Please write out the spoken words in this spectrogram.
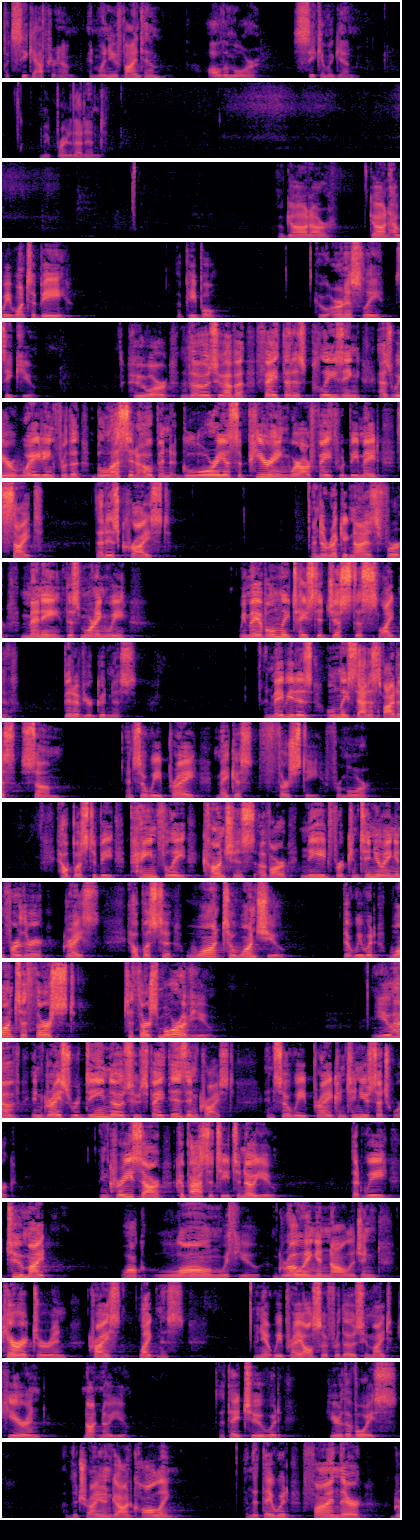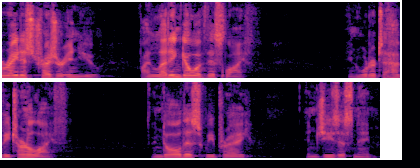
But seek after him. And when you find him, all the more seek him again. Let me pray to that end. Oh God, our God, how we want to be a people who earnestly seek you, who are those who have a faith that is pleasing as we are waiting for the blessed hope and glorious appearing where our faith would be made sight. That is Christ. And to recognize for many this morning, we, we may have only tasted just a slight bit of your goodness. And maybe it has only satisfied us some. And so we pray, make us thirsty for more. Help us to be painfully conscious of our need for continuing and further grace. Help us to want to want you, that we would want to thirst, to thirst more of you. You have in grace redeemed those whose faith is in Christ. And so we pray, continue such work. Increase our capacity to know you, that we too might walk long with you, growing in knowledge and character and Christ likeness. And yet we pray also for those who might hear and not know you, that they too would hear the voice of the triune God calling, and that they would find their greatest treasure in you by letting go of this life in order to have eternal life. And all this we pray in Jesus' name.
